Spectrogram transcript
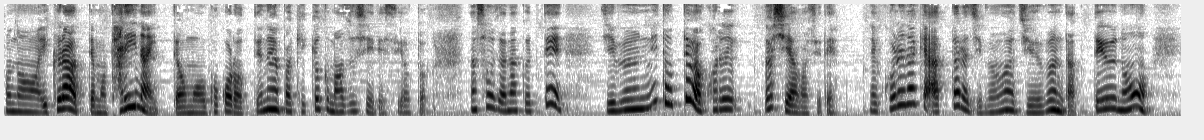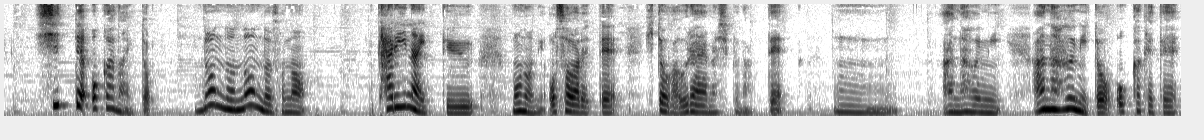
このいくらあっても足りないって思う心っていうのはやっぱ結局貧しいですよとそうじゃなくて自分にとってはこれが幸せででこれだけあったら自分は十分だっていうのを知っておかないとどんどんどんどんその足りないっていうものに襲われて人が羨ましくなってうんあんな風にあんな風にと追っかけて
